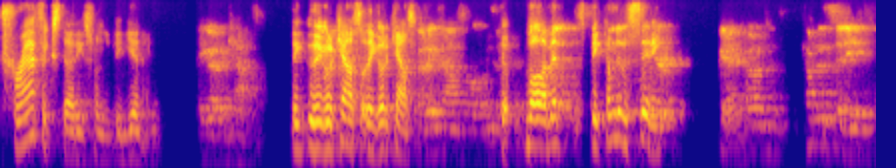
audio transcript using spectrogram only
traffic studies from the beginning. They go to council. They, they go to council, they go to council. Go to council. Well, I meant, they come to the city. Yeah, come to, come to the city,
